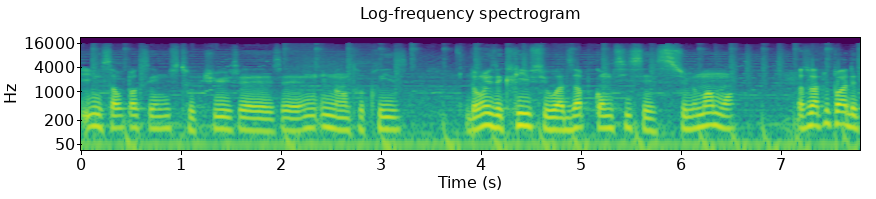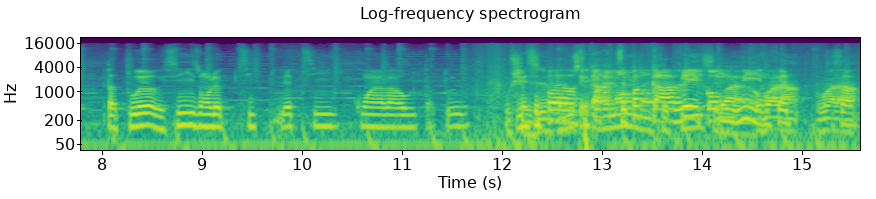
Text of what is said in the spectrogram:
ils ne savent pas que c'est une structure, c'est une entreprise. Donc ils écrivent sur WhatsApp comme si c'est seulement moi. Parce que la plupart des tatoueurs ici, ils ont les petits, les petits coins là où ils tatouent. chez Mais c'est pas, c'est c'est pas, carrément c'est pas carré comme lui en voilà, fait. Voilà. Ça.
